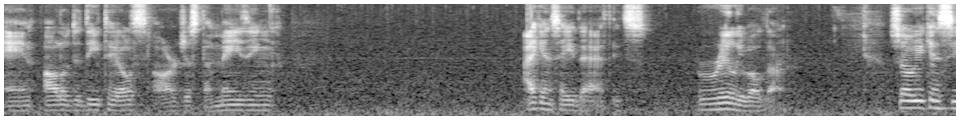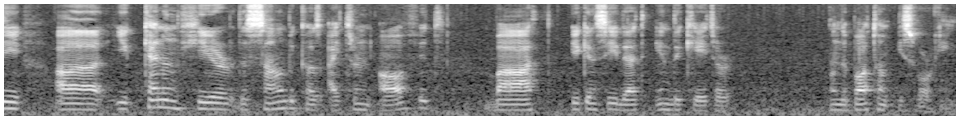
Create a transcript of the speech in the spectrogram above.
and all of the details are just amazing. I can say that it's really well done. So you can see uh, you cannot hear the sound because I turned off it but you can see that indicator on the bottom is working.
